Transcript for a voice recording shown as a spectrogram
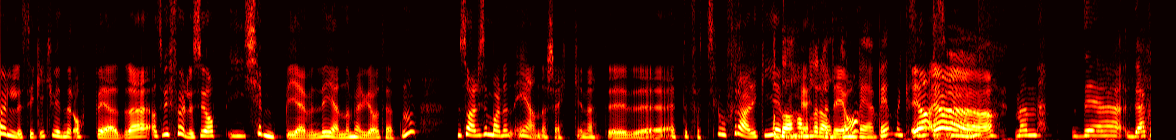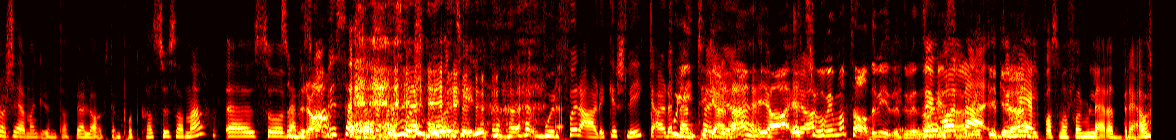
følges ikke kvinner opp bedre? Altså, vi følges jo opp kjempejevnlig gjennom hele graviditeten, men så er det liksom bare den ene sjekken etter, etter fødsel. Hvorfor er det ikke Og da handler etter alt om babyen, ikke Ja, sant? ja, ja, ja. Men det, det er kanskje en av grunnene til at vi har laget en podkast, Susanne. Eh, Så, Så hvem bra. skal vi sende dette spørsmålet til? Hvorfor er det ikke slik? Er det Bent Høie? Politikerne. Ja, jeg Ja. tror vi må ta det videre til Du mine må, lære, du må hjelpe oss med å formulere et brev.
